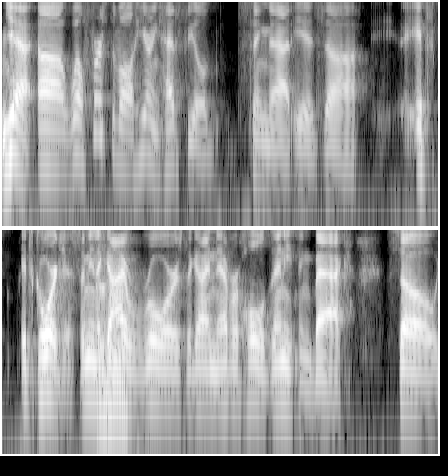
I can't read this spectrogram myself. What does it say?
Yeah. Uh, well, first of all, hearing Hetfield sing that is uh, it's it's gorgeous. I mean, the guy roars. The guy never holds anything back. So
